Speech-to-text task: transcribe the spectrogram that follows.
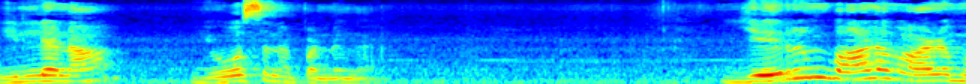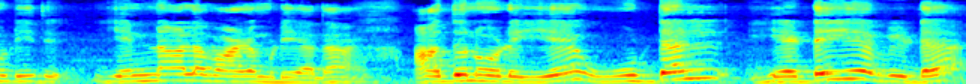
இல்லைன்னா யோசனை பண்ணுங்க. எறும்பால வாழ முடியுது. என்னால் வாழ முடியாதா? அதனுடைய உடல் எடையை விட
